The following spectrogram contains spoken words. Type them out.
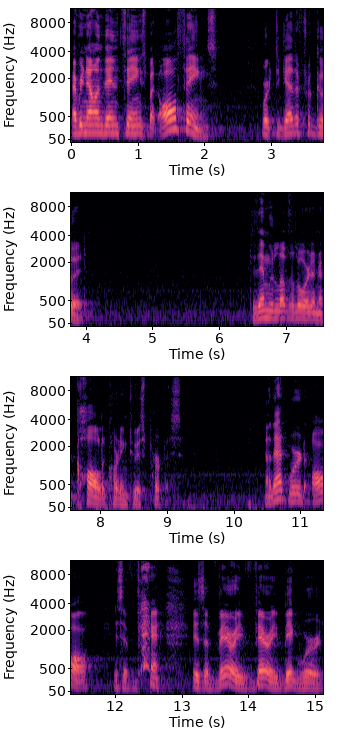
every now and then things, but all things work together for good to them who love the Lord and are called according to his purpose. Now, that word all is a, is a very, very big word.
